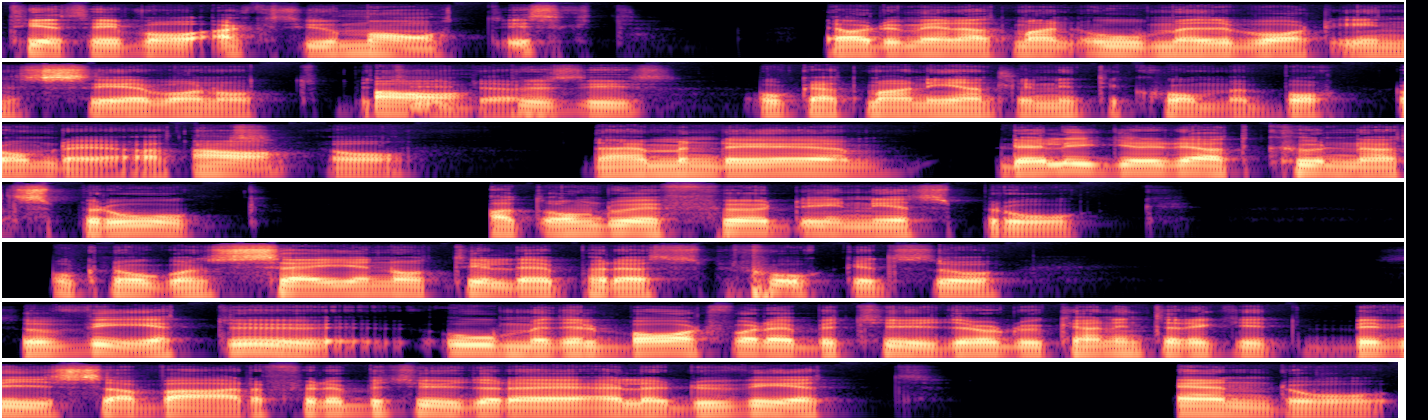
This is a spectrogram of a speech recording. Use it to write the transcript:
te sig vara axiomatiskt. Ja, du menar att man omedelbart inser vad något betyder? Ja, precis. Och att man egentligen inte kommer bortom det. Att, Ja. ja. Nej, men det, det ligger i det att kunna ett språk. Att om du är född in i ett språk och någon säger något till dig på det språket så, så vet du omedelbart vad det betyder och du kan inte riktigt bevisa varför det betyder det eller du vet ändå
